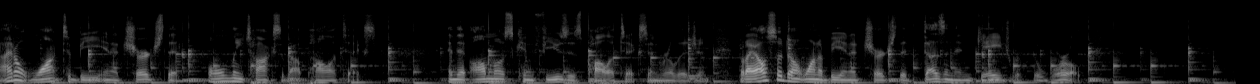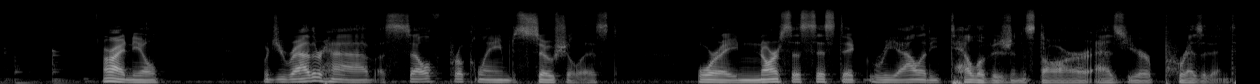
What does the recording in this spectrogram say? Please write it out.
I don't want to be in a church that only talks about politics and that almost confuses politics and religion. But I also don't want to be in a church that doesn't engage with the world. All right, Neil. Would you rather have a self proclaimed socialist or a narcissistic reality television star as your president?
